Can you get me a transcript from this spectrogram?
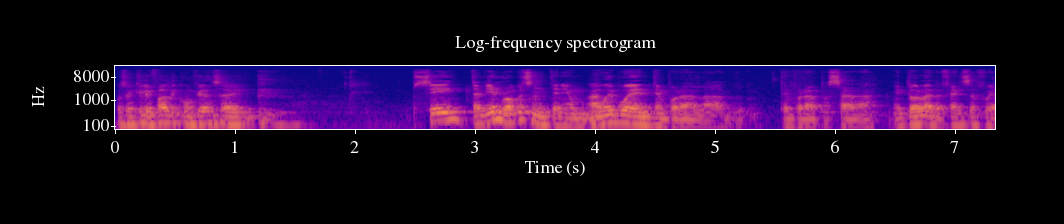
O sea, que le falte confianza a él. Sí, también Robertson tenía una ah. muy buena temporada la temporada pasada. En toda la defensa fue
